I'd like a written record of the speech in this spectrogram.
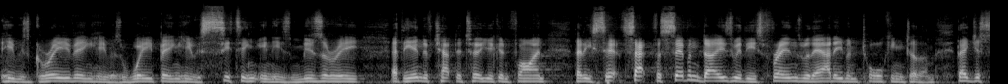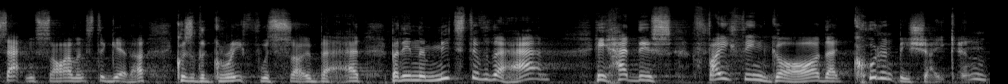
he was grieving, he was weeping, he was sitting in his misery. At the end of chapter 2, you can find that he sat, sat for seven days with his friends without even talking to them. They just sat in silence together because the grief was so bad. But in the midst of that, he had this faith in God that couldn't be shaken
